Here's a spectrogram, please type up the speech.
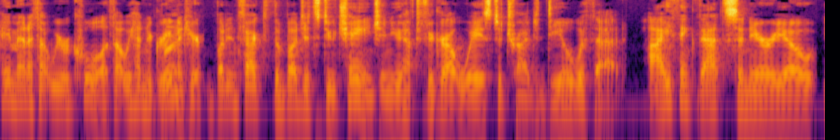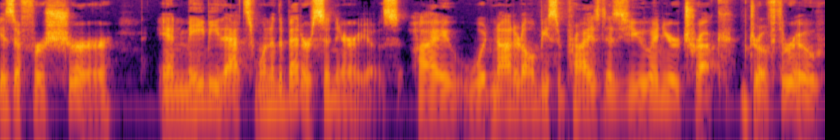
Hey man, I thought we were cool. I thought we had an agreement Right. here. But in fact, the budgets do change and you have to figure out ways to try to deal with that. I think that scenario is a for sure. And maybe that's one of the better scenarios. I would not at all be surprised as you and your truck drove through.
